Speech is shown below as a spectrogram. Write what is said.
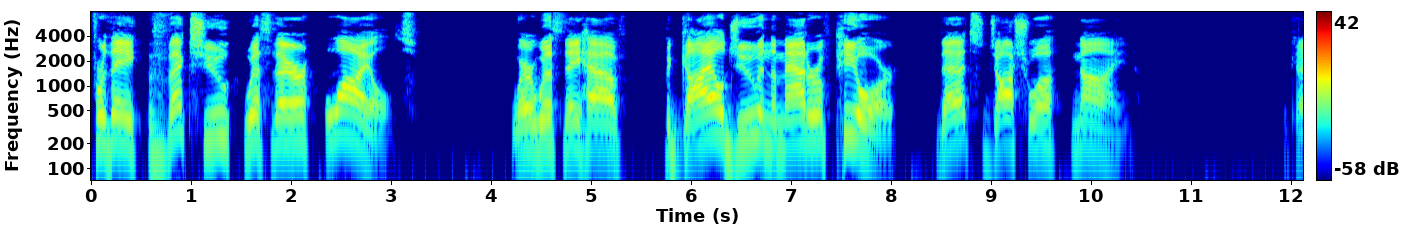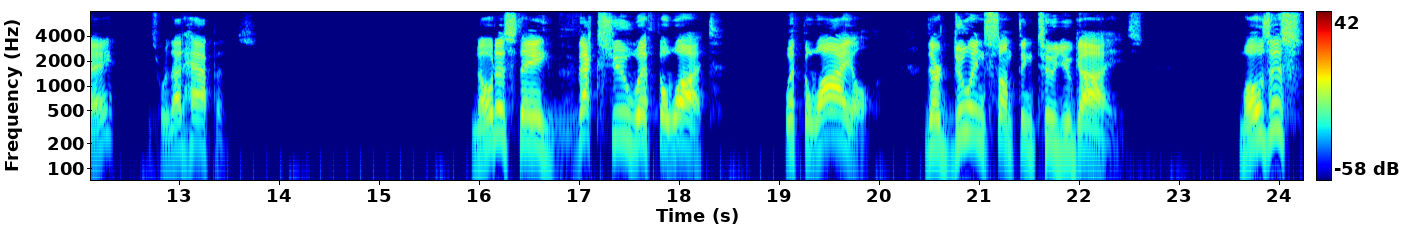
for they vex you with their wiles, wherewith they have beguiled you in the matter of Peor. That's Joshua 9. Okay? That's where that happens. Notice they vex you with the what? With the wile. They're doing something to you guys. Moses,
